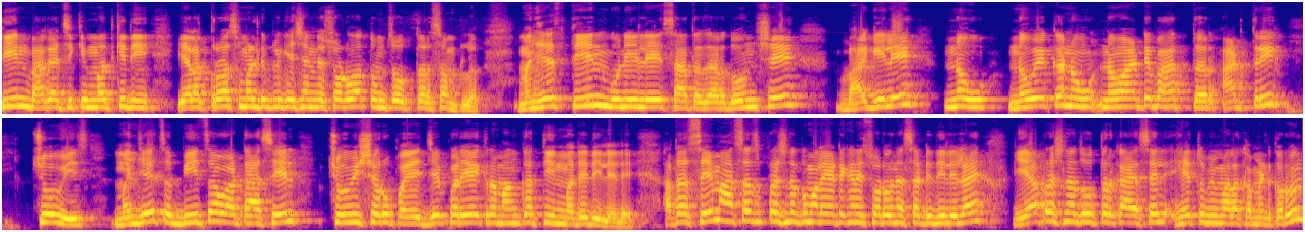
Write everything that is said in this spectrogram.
तीन भागाची किंमत किती? याला क्रॉस मल्टिप्लिकेशनने सोडवा तुमचं उत्तर संपलं. म्हणजेच तीन गुणिले सात हजार दोनशे भागिले नऊ. नऊ एक नऊ नऊ आठ बहात्तर आठ त्रिक चोवीस. म्हणजेच बीचा वाटा असेल चोवीसशे रुपये जे पर्याय क्रमांक तीन मध्ये दिलेले. आता सेम असाच प्रश्न तुम्हाला या ठिकाणी सोडवण्यासाठी दिलेला आहे. या प्रश्नाचं उत्तर काय असेल हे तुम्ही मला कमेंट करून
